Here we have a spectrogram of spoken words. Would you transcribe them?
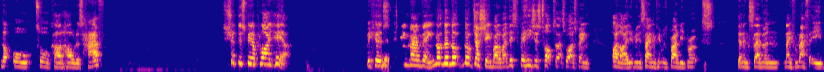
not all tour card holders have. Should this be applied here? Because Gian Van Veen, not, not not not just Gian, by the way, this but he's just top, so that's why it's being highlighted. It'd be the same if it was Bradley Brooks, Dylan Slevin, Nathan Rafferty,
